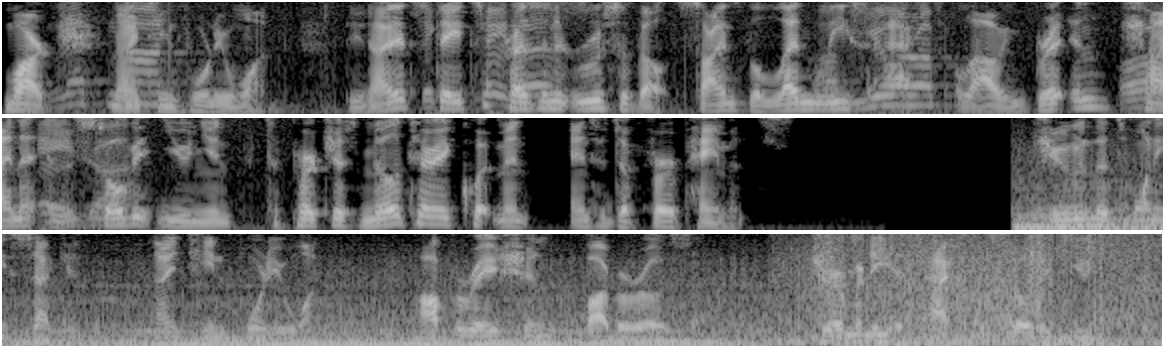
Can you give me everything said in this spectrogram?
March 1941. The United States President Roosevelt signs the Lend-Lease Act allowing Britain, China, and the Soviet Union to purchase military equipment and to defer payments. June the 22nd, 1941. Operation Barbarossa. Germany attacks the Soviet Union.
